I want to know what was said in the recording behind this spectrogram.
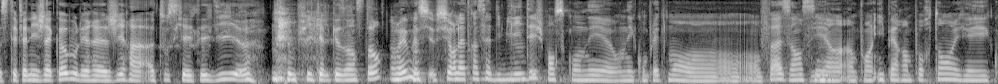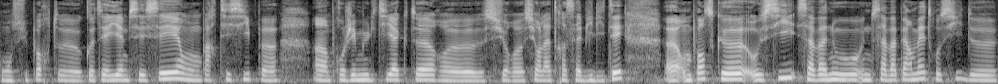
Stéphanie Jacob, vous voulez réagir à, tout ce qui a été dit depuis quelques instants Oui, mais sur la traçabilité, je pense qu'on est, on est complètement en, phase. Hein. C'est un, point hyper important et, qu'on supporte côté IMCC. On participe à un projet multi-acteurs sur, sur la traçabilité. on pense que aussi, ça va, nous, ça va permettre aussi de,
